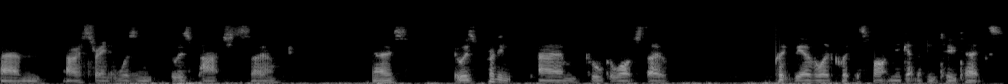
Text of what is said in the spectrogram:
um, RS3, and it wasn't. It was patched, so. It was pretty um, cool to watch, though. Click the overload, click the spot, and you get them in two ticks.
